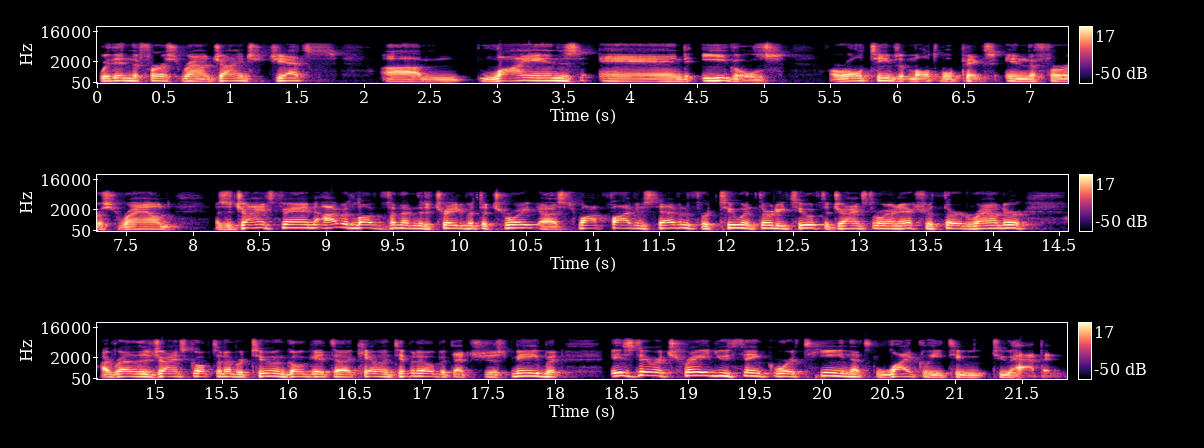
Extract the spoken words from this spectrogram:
within the first round: Giants, Jets, um, Lions, and Eagles. are all teams with multiple picks in the first round. As a Giants fan, I would love for them to trade with Detroit, uh, swap five and seven for two and 32. If the Giants throw in an extra third rounder, I'd rather the Giants go up to number two and go get uh, Kayvon Thibodeaux, but that's just me. But is there a trade you think or a team that's likely to to happen?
